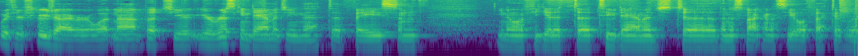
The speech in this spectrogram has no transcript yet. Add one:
with your screwdriver or whatnot, but you're, you're risking damaging that uh, face and you know if you get it uh, too damaged uh, then it's not going to seal effectively.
